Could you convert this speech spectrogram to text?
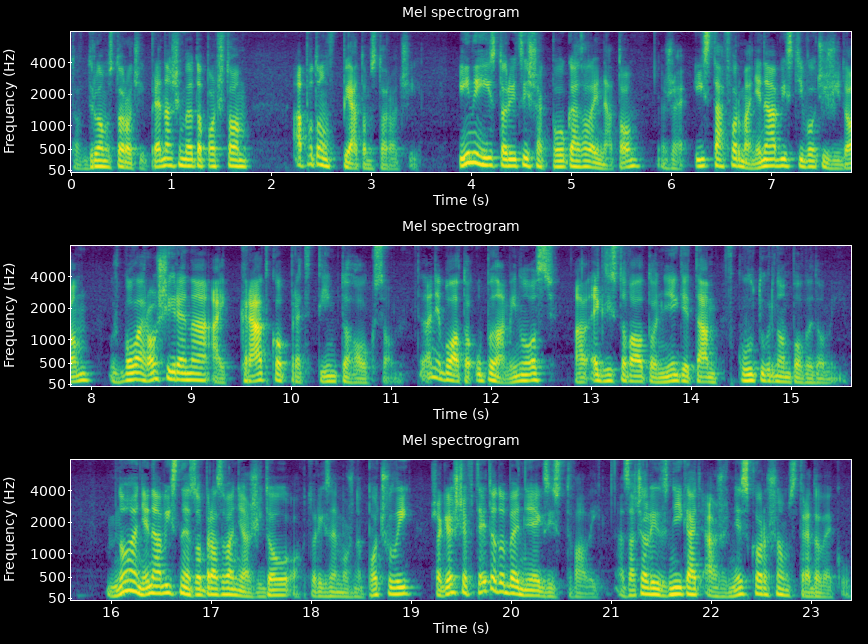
to v 2. storočí pred našim letopočtom a potom v 5. storočí. Iní historici však poukázali na to, že istá forma nenávisti voči Židom už bola rozšírená aj krátko pred týmto hoaxom. Teda nebola to úplná minulosť, ale existovalo to niekde tam v kultúrnom povedomí. Mnohé nenávisné zobrazovania Židov, o ktorých sme možno počuli, však ešte v tejto dobe neexistovali a začali vznikať až v neskoršom stredoveku.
